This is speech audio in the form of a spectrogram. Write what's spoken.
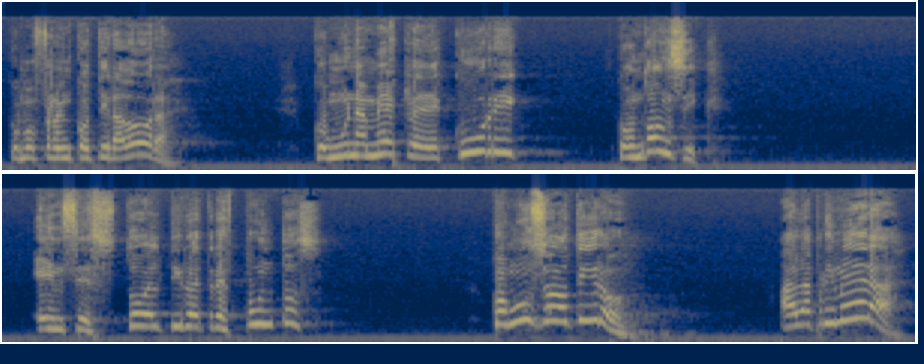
como francotiradora, como una mezcla de Curry con Doncic, encestó el tiro de tres puntos con un solo tiro, a la primera.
